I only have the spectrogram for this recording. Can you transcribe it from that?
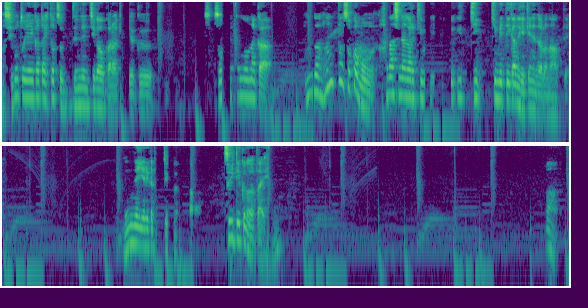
まあ、仕事やり方一つ全然違うから、結局、そそのなんか、本当本当そこはもう話しながら決め、決めていかなきゃいけないんだろうなって。全然やり方違うか、ついていくのが大変。まあ、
